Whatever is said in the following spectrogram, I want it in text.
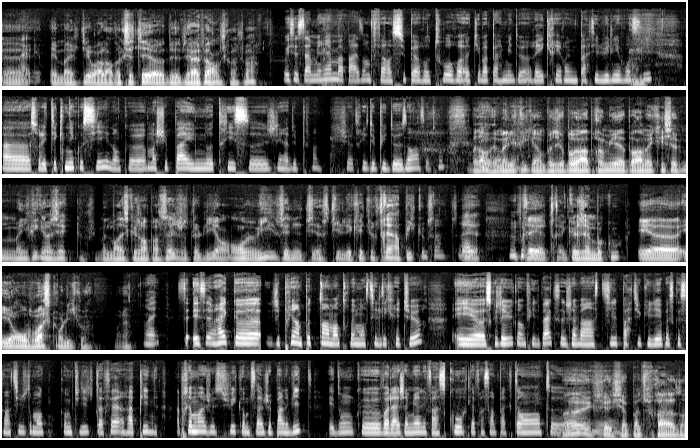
Euh, et dit voilà. Donc, c'était euh, des, des, références, quoi, tu vois. Oui, c'est ça. Myriam m'a par exemple fait un super retour euh, qui m'a permis de réécrire une partie du livre aussi, euh, sur les techniques aussi. Donc, euh, moi, je ne suis pas une autrice, je dirais, depuis, je suis autrice depuis deux ans, c'est tout. Bah non, mais magnifique. Hein. Pour un premier programme écrit, c'est magnifique. Je, me demandais ce que j'en pensais, je te le dis. On, vit, c'est un style d'écriture très rapide comme ça, très, très, que j'aime beaucoup. Et, et, on voit ce qu'on lit, quoi. Voilà. Ouais. Et c'est vrai que j'ai pris un peu de temps avant de trouver mon style d'écriture. Et euh, ce que j'ai eu comme feedback, c'est que j'avais un style particulier parce que c'est un style justement, comme tu dis, tout à fait rapide. Après, moi, je suis comme ça, je parle vite. Et donc, euh, voilà, j'aime bien les phrases courtes, les phrases impactantes. Euh, oui, s'il n'y a pas de phrase,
